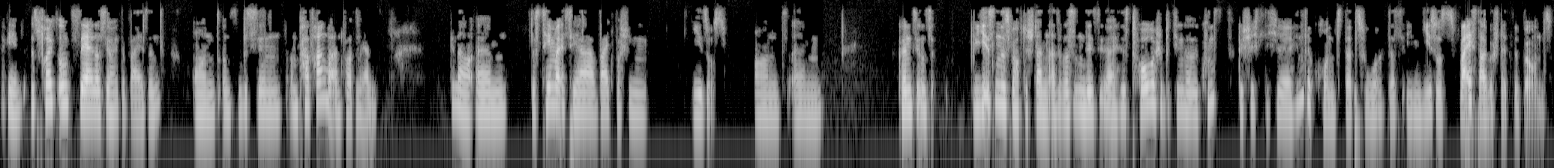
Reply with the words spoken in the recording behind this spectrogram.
Okay, es freut uns sehr, dass Sie heute dabei sind und uns ein bisschen ein paar Fragen beantworten werden. Genau, ähm, das Thema ist ja Whitewashing Jesus. Und ähm, können Sie uns wie ist denn das überhaupt entstanden? Also was ist denn dieser historische bzw. kunstgeschichtliche Hintergrund dazu, dass eben Jesus weiß dargestellt wird bei uns?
